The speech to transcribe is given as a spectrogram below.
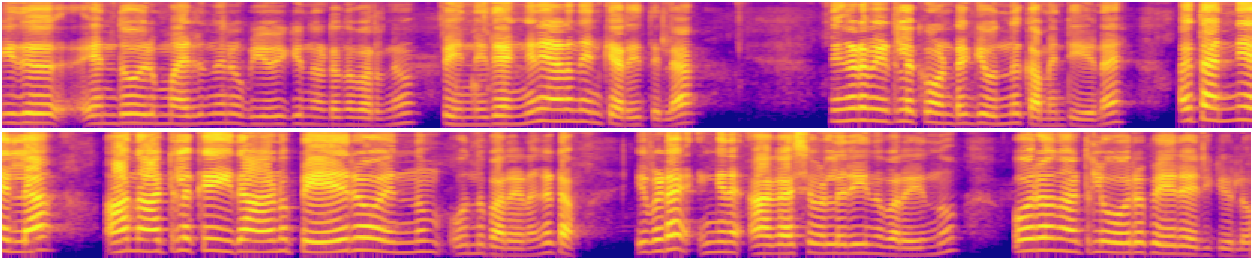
ഇത് എന്തോ ഒരു മരുന്നിന് ഉപയോഗിക്കുന്നുണ്ടെന്ന് പറഞ്ഞു. പിന്നെ ഇത് എങ്ങനെയാണെന്ന് എനിക്കറിയത്തില്ല. നിങ്ങളുടെ വീട്ടിലൊക്കെ ഉണ്ടെങ്കിൽ ഒന്ന് കമന്റ് ചെയ്യണേ. അത് തന്നെയല്ല ആ നാട്ടിലൊക്കെ ഇതാണ് പേരോ എന്നും ഒന്ന് പറയണം കേട്ടോ. ഇവിടെ ഇങ്ങനെ ആകാശവെള്ളരി എന്ന് പറയുന്നു. ഓരോ നാട്ടിലും ഓരോ പേരായിരിക്കുമല്ലോ.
